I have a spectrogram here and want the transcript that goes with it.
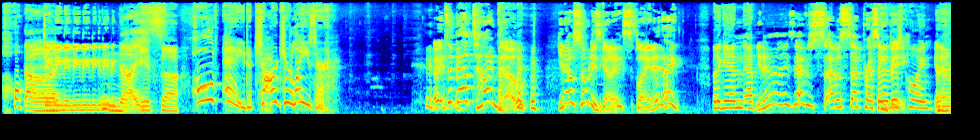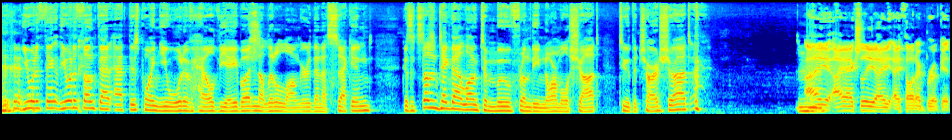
Uh, Ding ding ding ding ding ding ding. ding. Nice. it's uh, hold A to charge your laser. It's about time though. you know, somebody's got to explain it. I, But again, at you know, I, I was I was stuck pressing So at B. this point, you know, you would have think you would have thunk that at this point you would have held the A button a little longer than a second because it doesn't take that long to move from the normal shot to the charge shot. Mm. I I actually I, I thought I broke it.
